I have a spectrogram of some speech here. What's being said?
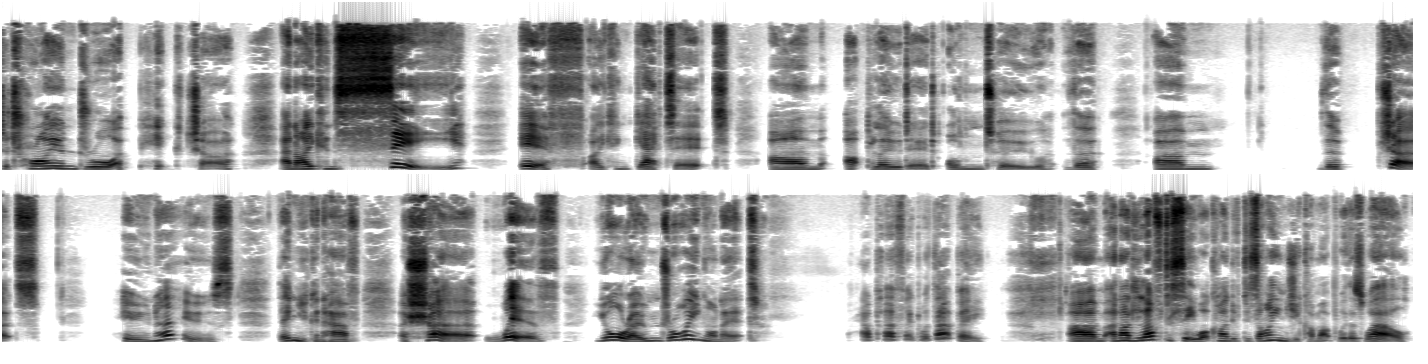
to try and draw a picture, and I can see if I can get it um, uploaded onto the um, the shirts. Who knows? Then you can have a shirt with your own drawing on it. How perfect would that be? Um, and I'd love to see what kind of designs you come up with as well.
